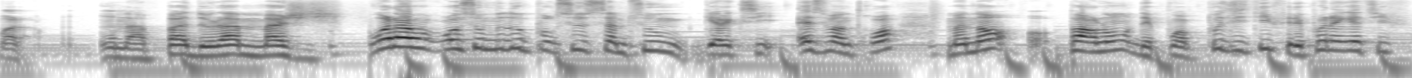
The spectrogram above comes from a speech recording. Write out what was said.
voilà, on n'a pas de la magie. Voilà grosso modo pour ce Samsung Galaxy S23. Maintenant, parlons des points positifs et des points négatifs.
